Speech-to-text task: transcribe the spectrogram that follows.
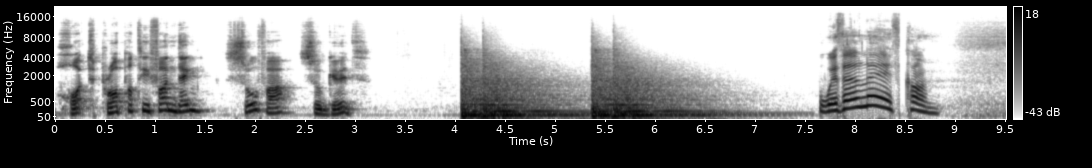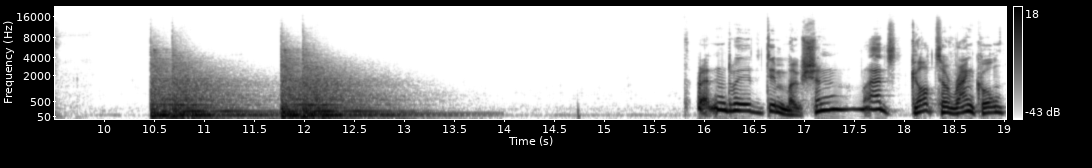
Hot property funding. So far, so good. With a LaveCon. Threatened with demotion? That's got to rankle.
